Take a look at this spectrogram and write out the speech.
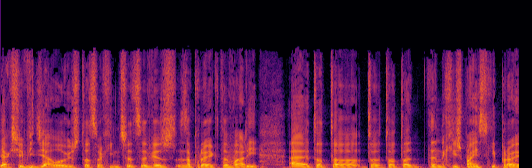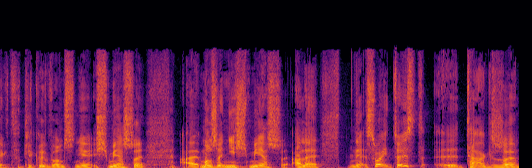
jak się widziało już to, co Chińczycy, wiesz, zaprojektowali, e, to, to, to, to, to ten hiszpański projekt tylko i wyłącznie śmieszy. Może nie śmieszy, ale e, słuchaj, to jest e, tak, że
